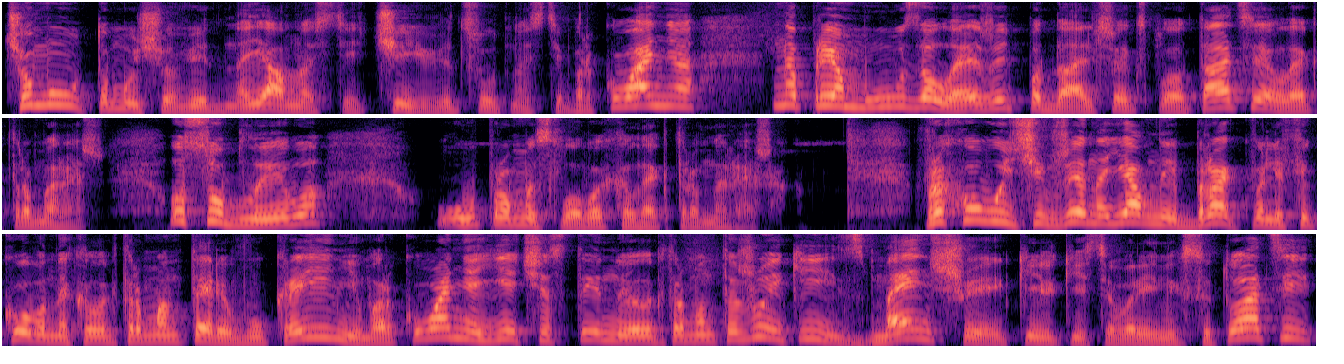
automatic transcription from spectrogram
Чому? Тому що від наявності чи відсутності маркування напряму залежить подальша експлуатація електромереж, особливо у промислових електромережах. Враховуючи вже наявний брак кваліфікованих електромонтерів в Україні, маркування є частиною електромонтажу, який зменшує кількість аварійних ситуацій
